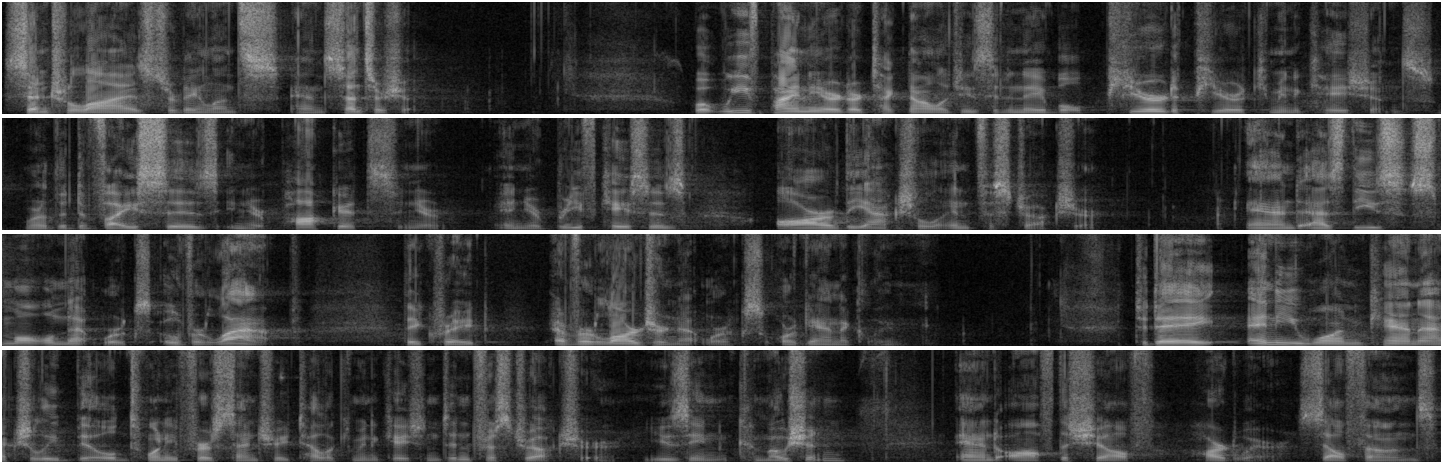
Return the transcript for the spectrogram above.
centralized surveillance and censorship. What we've pioneered are technologies that enable peer-to-peer -peer communications, where the devices in your pockets, in your, in your briefcases, are the actual infrastructure. And as these small networks overlap, they create ever larger networks organically. Today, anyone can actually build 21st century telecommunications infrastructure using commotion and off-the-shelf hardware, cell phones,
